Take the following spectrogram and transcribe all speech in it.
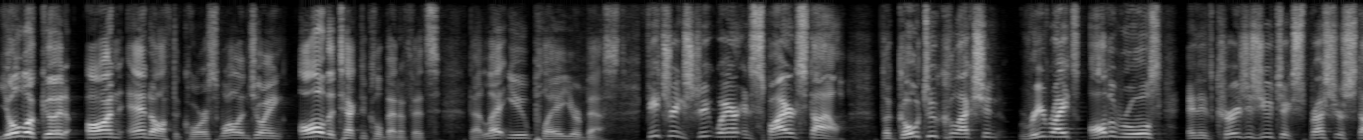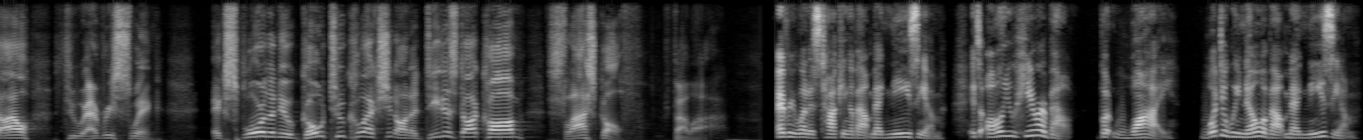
You'll look good on and off the course while enjoying all the technical benefits that let you play your best. Featuring streetwear inspired style, the Go To collection rewrites all the rules and encourages you to express your style through every swing. Explore the new Go To collection on adidas.com slash golf. Fella. Everyone is talking about magnesium. It's all you hear about. But why? What do we know about magnesium?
